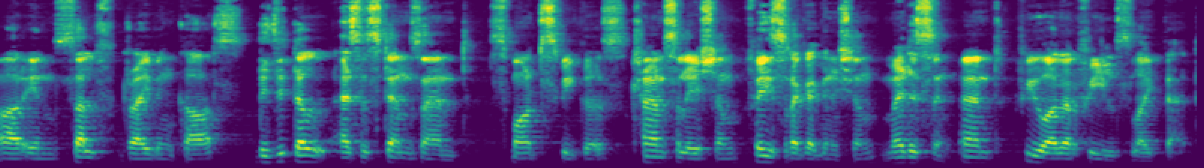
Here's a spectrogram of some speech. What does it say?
are in self driving cars, digital assistants and smart speakers, translation, face recognition, medicine, and few other fields like that.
